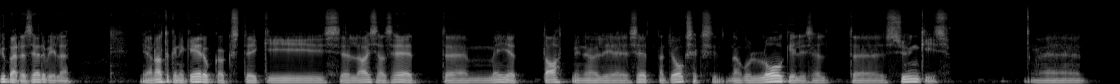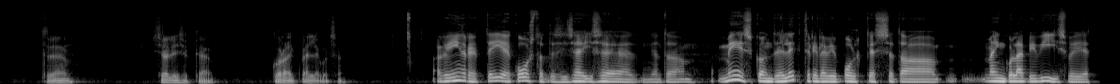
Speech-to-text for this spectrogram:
küberreservile. ja natukene keerukaks tegi selle asja see, et äh, meie tahtmine oli see, et nad jookseksid nagu loogiliselt süngis. et see oli niisugune korralik väljakutse aga Indrek, teie koostada siis jäi see nii-öelda meeskond Elektrilevi poolt, kes seda mängu läbi viis või et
